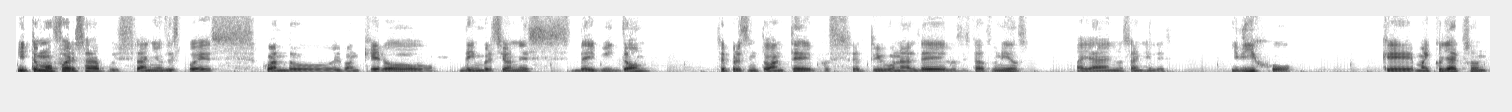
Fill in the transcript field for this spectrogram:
Y tomó fuerza pues años después, cuando el banquero de inversiones David Dunn se presentó ante pues, el Tribunal de los Estados Unidos, allá en Los Ángeles, y dijo que Michael Jackson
